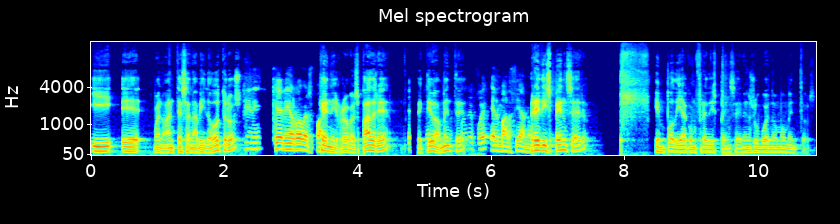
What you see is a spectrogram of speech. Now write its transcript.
Y eh, bueno, antes han habido otros. Kenny, Kenny Roberts padre. Kenny Roberts padre, efectivamente. Kenny Roberts padre fue el marciano. Freddy Spencer. pff, ¿Quién podía con Freddy Spencer en sus buenos momentos?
